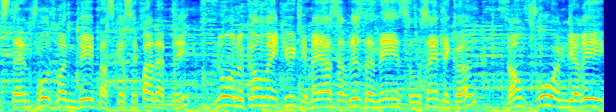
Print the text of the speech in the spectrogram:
c'était une fausse bonne idée parce que c'est pas adapté. Nous, on est convaincus que les meilleurs services donnés, c'est au sein de l'école. Donc, il faut améliorer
